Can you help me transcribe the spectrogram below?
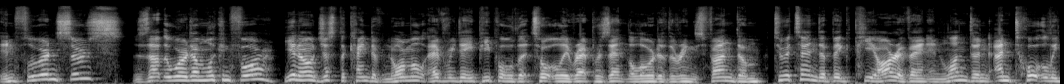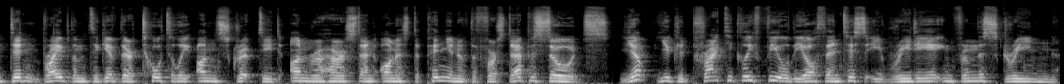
influencers? Is that the word I'm looking for? You know, just the kind of normal, everyday people that totally represent the Lord of the Rings fandom, to attend a big PR event in London and totally didn't bribe them to give their totally unscripted, unrehearsed, and honest opinion of the first episodes. Yep, you could practically feel the authenticity radiating from the screen.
